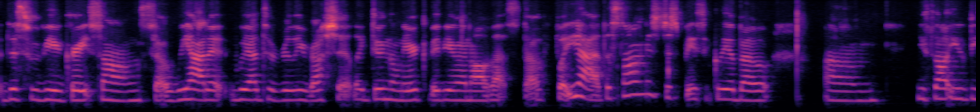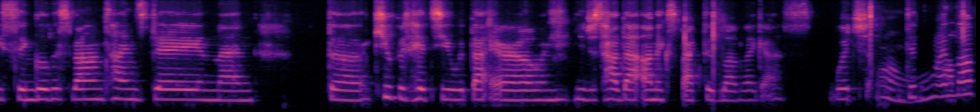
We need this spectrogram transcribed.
this would be a great song. So we had it, we had to really rush it, like doing a lyric video and all that stuff. But yeah, the song is just basically about um, you thought you'd be single this Valentine's Day, and then the Cupid hits you with that arrow, and you just have that unexpected love, I guess. Which oh, didn't I love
